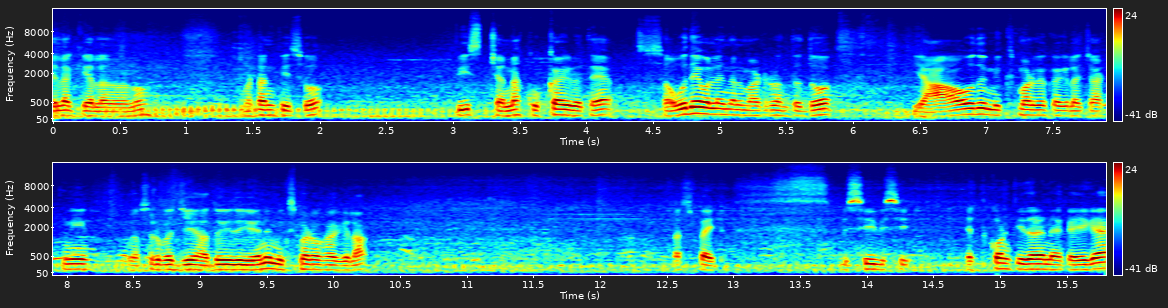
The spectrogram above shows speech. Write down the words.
ಏಲಕ್ಕಿ ಎಲ್ಲ ನಾನು, ಮಟನ್ ಪೀಸು. ಪೀಸ್ ಚೆನ್ನಾಗಿ ಕುಕ್ಕಾಗಿರುತ್ತೆ ಸೌದೆ ಒಲೆಯಲ್ಲಿ ಮಾಡಿರುವಂಥದ್ದು ಯಾವುದು ಮಿಕ್ಸ್ ಮಾಡಬೇಕಾಗಿಲ್ಲ. ಚಟ್ನಿ, ಮೊಸರು ಬಜ್ಜಿ, ಅದು ಇದು ಏನೂ ಮಿಕ್ಸ್ ಮಾಡೋಕ್ಕಾಗಿಲ್ಲ ಫಸ್ಟ್ ಬೈಟ್ ಬಿಸಿ ಬಿಸಿ. ಎತ್ಕೊಂಡು ತಿಂದರೆ ಕೈಗೆ?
